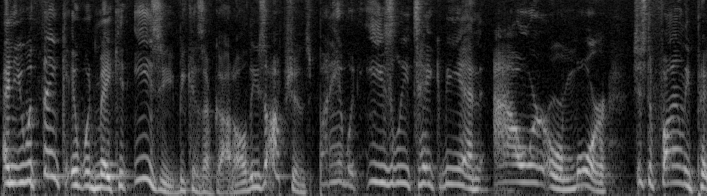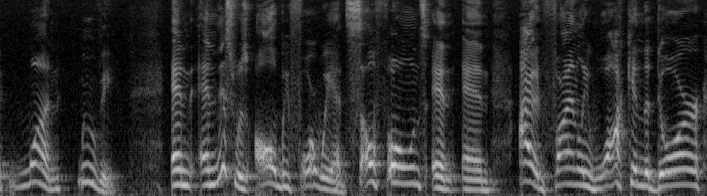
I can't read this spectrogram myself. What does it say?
and you would think it would make it easy because I've got all these options, but it would easily take me an hour or more just to finally pick one movie. And, and this was all before we had cell phones, and, and I would finally walk in the door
